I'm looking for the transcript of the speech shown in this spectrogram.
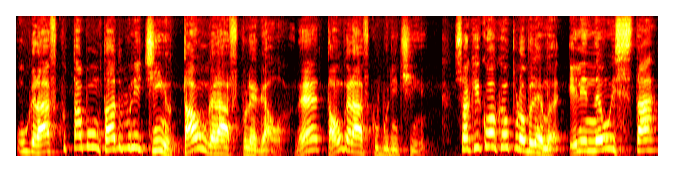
o gráfico está montado bonitinho, tá um gráfico legal, né? Tá um gráfico bonitinho. Só que qual que é o problema? Ele não está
